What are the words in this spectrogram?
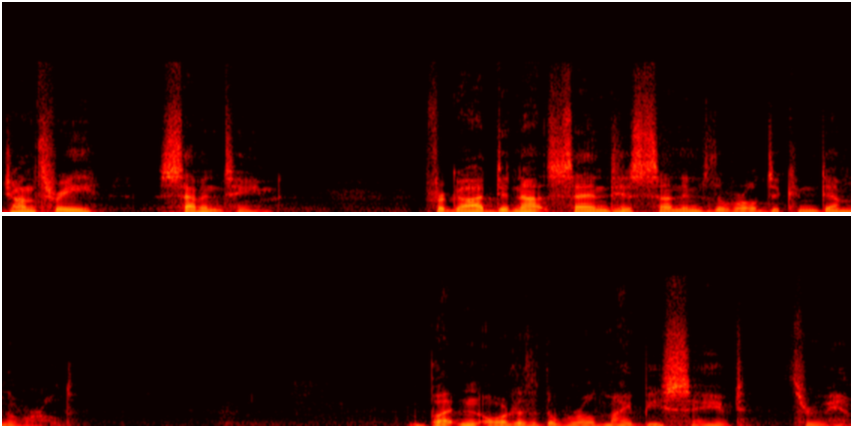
John 3 17. For God did not send his Son into the world to condemn the world, but in order that the world might be saved through him.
